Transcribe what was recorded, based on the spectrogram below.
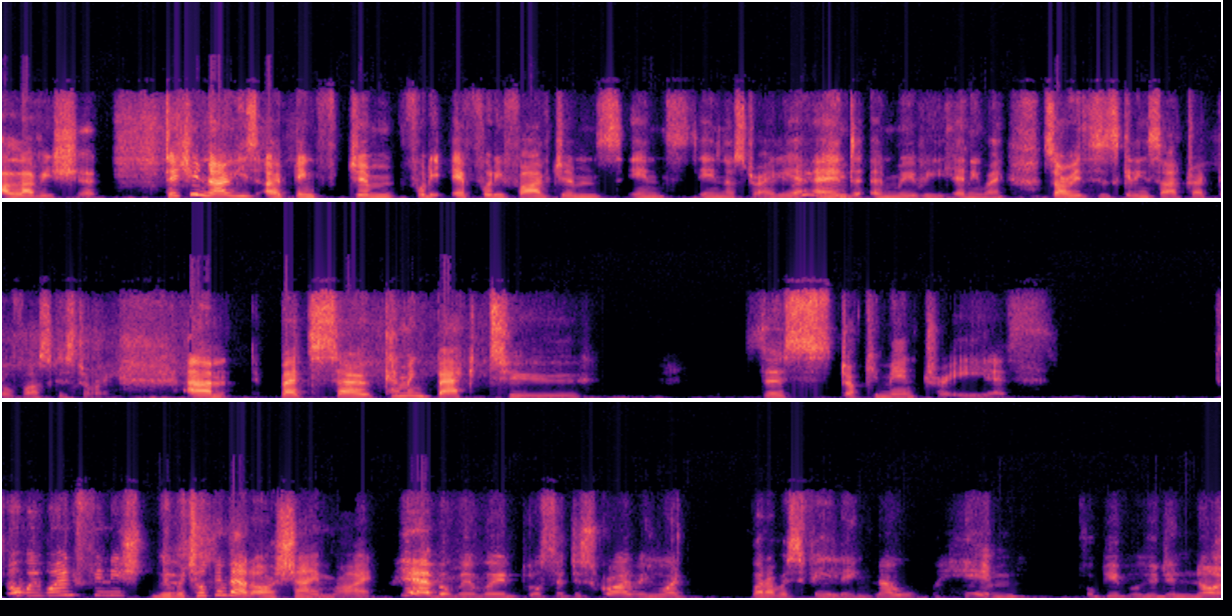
I love his shit. Did you know he's opening gym 40 F45 gyms in in Australia Really? and a movie? Anyway, sorry, this is getting sidetracked off Oscar story. Um, but so coming back to this documentary, Yes. Oh, we weren't finished. we were talking about our shame, right? Yeah, but we were also describing what What I was feeling. no him for people who didn't know.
